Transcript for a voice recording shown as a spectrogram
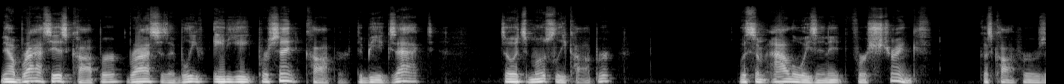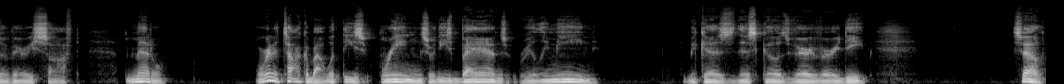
Now brass is copper. Brass is I believe 88% copper to be exact. So it's mostly copper with some alloys in it for strength because copper is a very soft metal. We're going to talk about what these rings or these bands really mean because this goes very, very deep. So,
